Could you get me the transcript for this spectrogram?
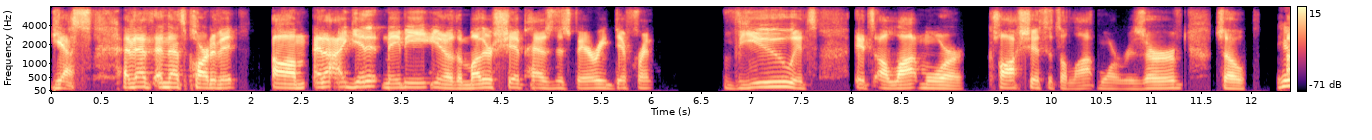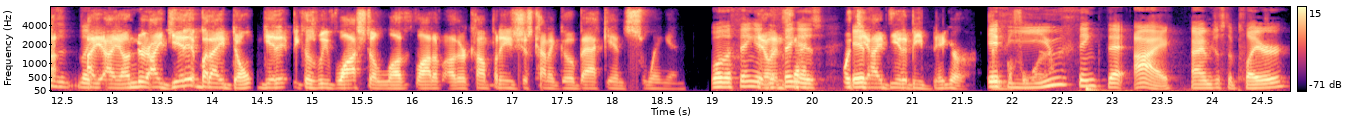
Yes. And that's, and that's part of it. Um, and I get it. Maybe, you know, the mothership has this very different view. It's it's a lot more cautious. It's a lot more reserved. So Here's, like, I, I, under I get it, but I don't get it because we've watched a lot, lot of other companies just kind of go back in swinging. Well, the thing is, you know, the thing is, with if, the idea to be bigger. If you think that I, I'm just a player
